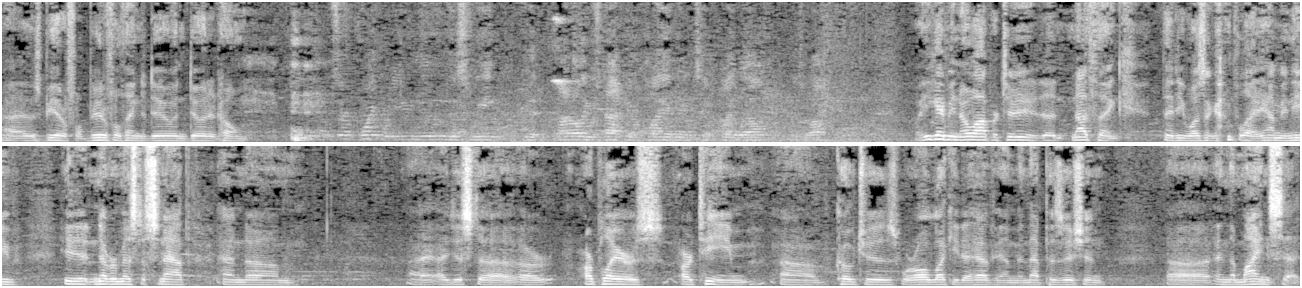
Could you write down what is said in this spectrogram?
uh, it was beautiful, beautiful thing to do, and do it at home. Was there a point where you knew this week that not only was Pat going to play, but he was going to play well as well? Well, he gave me no opportunity to not think that he wasn't going to play. I mean, he he never missed a snap, and um, I, I just uh, our our players, our team, uh, coaches, we're all lucky to have him in that position, uh, and the mindset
